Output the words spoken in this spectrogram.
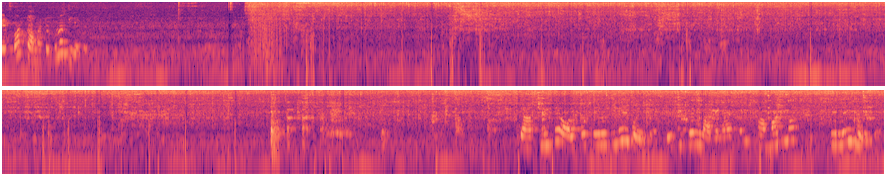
এরপর টমেটোগুলো দিয়ে দেবো। চাটনিতে অল্প তেল দিলেই হয়ে যায় বেশি তেল লাগে না, একদম সামান্য তেলেই হয়ে যায়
